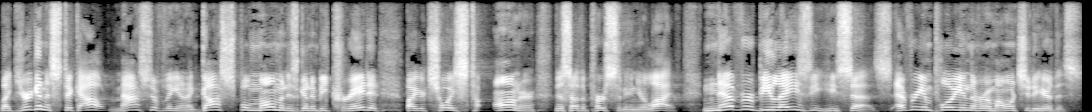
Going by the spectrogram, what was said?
Like you're going to stick out massively, and a gospel moment is going to be created by your choice to honor this other person in your life. Never be lazy, he says. Every employee in the room, I want you to hear this.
